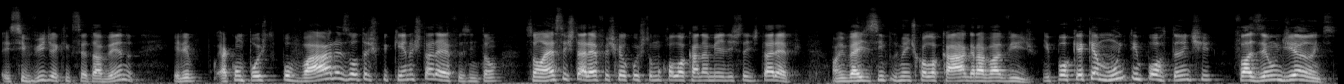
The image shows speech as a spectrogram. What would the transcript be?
esse vídeo aqui que você está vendo, ele é composto por várias outras pequenas tarefas. Então, são essas tarefas que eu costumo colocar na minha lista de tarefas, ao invés de simplesmente colocar gravar vídeo. E por que, que é muito importante fazer um dia antes?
